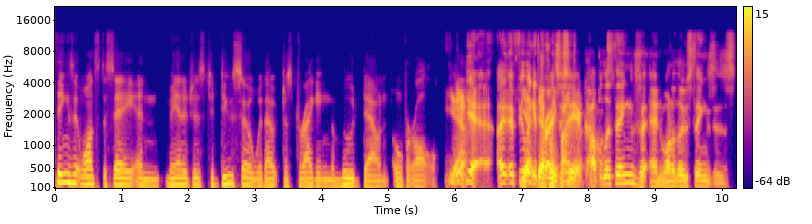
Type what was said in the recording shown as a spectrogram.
things it wants to say and manages to do so without just dragging the mood down overall. yeah. yeah, I, I feel Yeah, like it tries to say a couple balance. of things, and one of those things is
